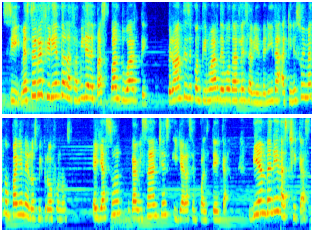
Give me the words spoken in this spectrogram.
Sí, me estoy refiriendo a la familia de Pascual Duarte, pero antes de continuar debo darles la bienvenida a quienes hoy me acompañan en los micrófonos. Ellas son Gaby Sánchez y Yara Zempoalteca. Bienvenidas chicas,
